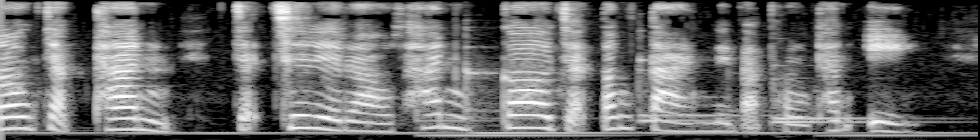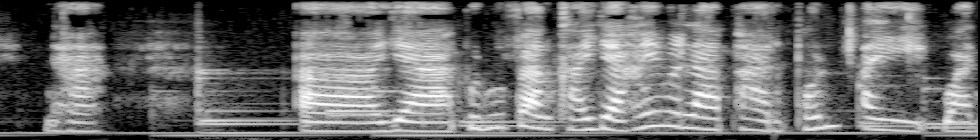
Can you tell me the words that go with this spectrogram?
นอกจากท่านจะเชื่อในเราท่านก็จะต้องตายในแบบของท่านเองนะคะอย่าคุณผู้ฟังคะอย่าให้เวลาผ่านพ้นไปอีกวัน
